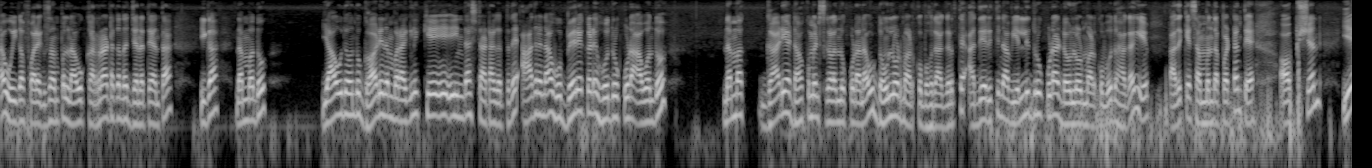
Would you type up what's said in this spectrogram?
ನಾವು ಈಗ ಫಾರ್ ಎಕ್ಸಾಂಪಲ್ ನಾವು ಕರ್ನಾಟಕದ ಜನತೆ ಅಂತ ಈಗ ನಮ್ಮದು ಯಾವುದೇ ಒಂದು ಗಾಡಿ ನಂಬರ್ ಆಗಲಿ ಕೆ ಎ ಇಂದ ಸ್ಟಾರ್ಟ್ ಆಗುತ್ತದೆ. ಆದರೆ ನಾವು ಬೇರೆ ಕಡೆ ಹೋದರೂ ಕೂಡ ಆ ಒಂದು ನಮ್ಮ ಗಾಡಿಯ ಡಾಕ್ಯುಮೆಂಟ್ಸ್ಗಳನ್ನು ಕೂಡ ನಾವು ಡೌನ್ಲೋಡ್ ಮಾಡ್ಕೋಬಹುದಾಗಿರುತ್ತೆ. ಅದೇ ರೀತಿ ನಾವು ಎಲ್ಲಿದ್ದರೂ ಕೂಡ ಡೌನ್ಲೋಡ್ ಮಾಡ್ಕೋಬೋದು ಹಾಗಾಗಿ ಅದಕ್ಕೆ ಸಂಬಂಧಪಟ್ಟಂತೆ ಆಪ್ಷನ್ ಎ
